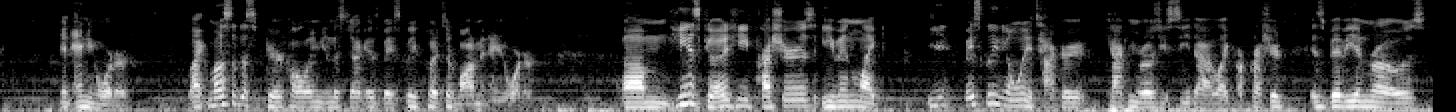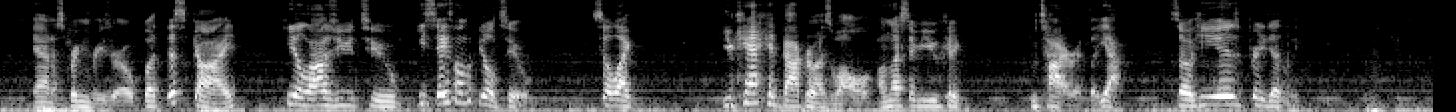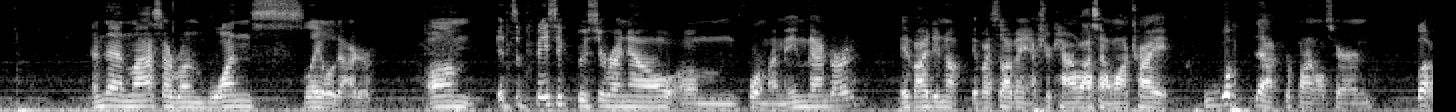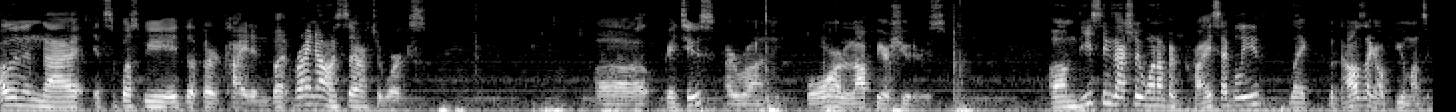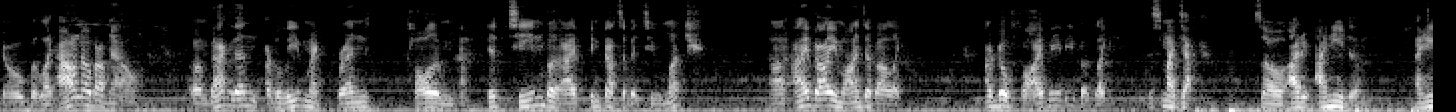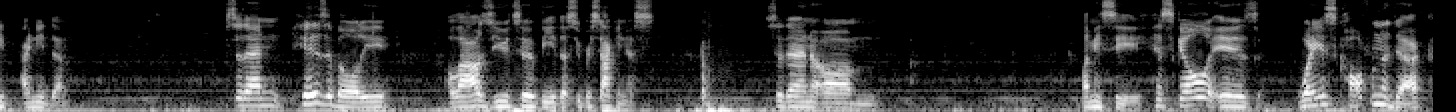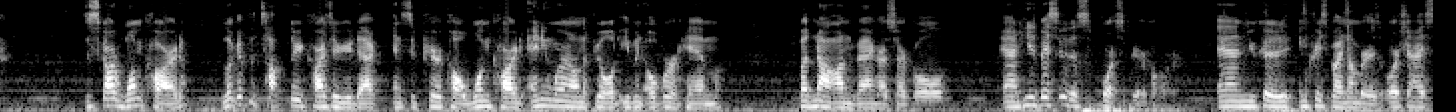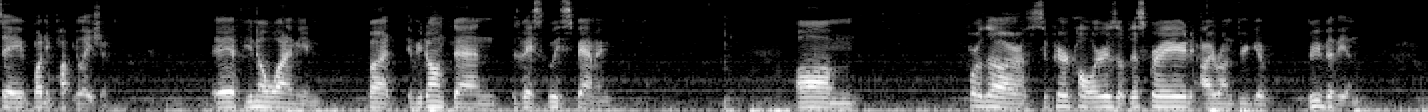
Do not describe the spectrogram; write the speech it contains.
in any order. Like, most of the Superior calling in this deck is basically put it to the bottom in any order. Um, he is good. He pressures even, like, basically the only attacker attacking rows you see that, like, are pressured is Vivian Rose and a Spring Breeze row. But this guy he allows you to he stays on the field too. So like you can't hit back row as well unless if you could retire it. But yeah. So he is pretty deadly. And then last I run one Slayle Dagger. Um it's a basic booster right now um for my main Vanguard. If I did not if I still have any extra counter blast I want to try whoop that for final turn. But other than that, it's supposed to be the third Kaiden. But right now, it still actually works. Uh, grade 2s, I run four Lop Ear shooters. Um, these things actually went up in price, I believe. Like, but that was like a few months ago. But like, I don't know about now. Um, back then, I believe my friend called them at 15, but I think that's a bit too much. Uh, I value mine about like, I'd go five maybe, but like, this is my deck, so I, I need them. I need I need them. So then his ability allows you to be the super stackiness. So then, um, let me see. His skill is when he's called from the deck, discard one card, look at the top three cards of your deck, and superior call one card anywhere on the field, even over him, but not on Vanguard Circle. And he's basically the support superior caller. And you could increase by numbers, or should I say, bunny population. If you know what I mean. But if you don't, then it's basically spamming. Um, for the superior callers of this grade, I run three give three Vivien.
